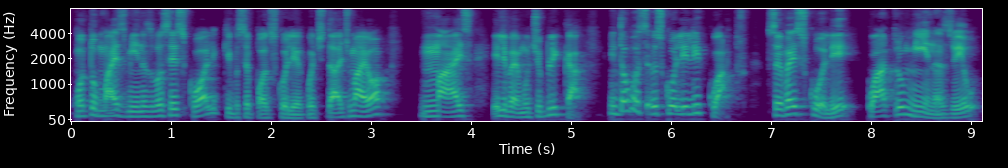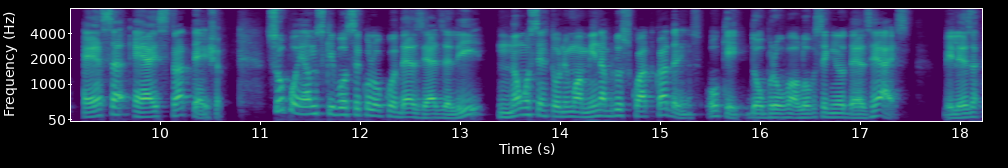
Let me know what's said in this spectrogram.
quanto mais minas você escolhe, que você pode escolher a quantidade maior, mais ele vai multiplicar. Então, você, eu escolhi ali 4. Você vai escolher 4 minas, viu? Essa é a estratégia. Suponhamos que você colocou 10 reais ali, não acertou nenhuma mina, abriu os 4 quadrinhos. Ok, dobrou o valor, você ganhou 10 reais. Beleza?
